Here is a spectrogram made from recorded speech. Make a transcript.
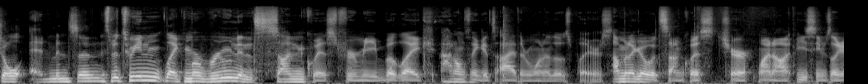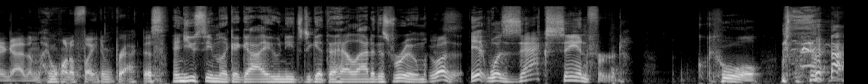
Joel Edmundson. It's between like Maroon and Sundqvist for me, but like I don't think it's either one of those players. I'm gonna go with Sundqvist. Sure, why not? He seems like a guy that might want to fight in practice. And you seem like a guy who needs to get the hell out of this room. Who was it? It was Zach Sanford. Cool.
